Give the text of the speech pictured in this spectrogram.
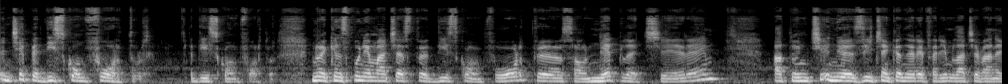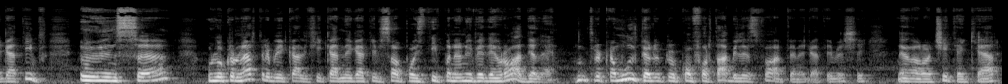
începe disconfortul disconfortul. Noi când spunem acest disconfort sau neplăcere, atunci ne zicem că ne referim la ceva negativ. Însă, un lucru nu ar trebui calificat negativ sau pozitiv până nu vedem roadele. Pentru că multe lucruri confortabile sunt foarte negative și nenorocite chiar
